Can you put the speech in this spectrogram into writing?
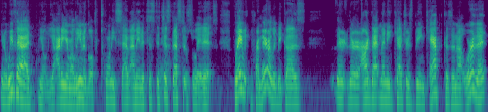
you know we've had you know Yadier Molina go for 27 i mean it's just it's yeah. just that's just the way it is primarily because there there aren't that many catchers being capped because they're not worth it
